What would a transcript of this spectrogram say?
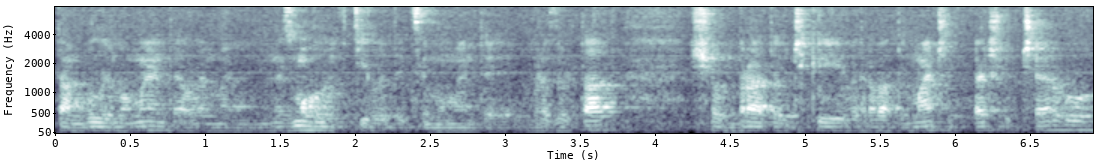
там були моменти, але ми не змогли втілити ці моменти в результат. Щоб брати очки і вигравати матчі, в першу чергу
